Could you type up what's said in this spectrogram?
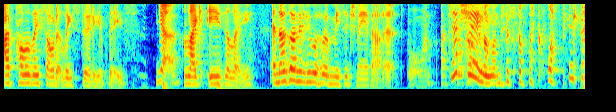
I've probably sold at least 30 of these, Yeah, like easily. And those are only the people who have messaged me about it. bought one. I've Did still got on this. I'm like wiping it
